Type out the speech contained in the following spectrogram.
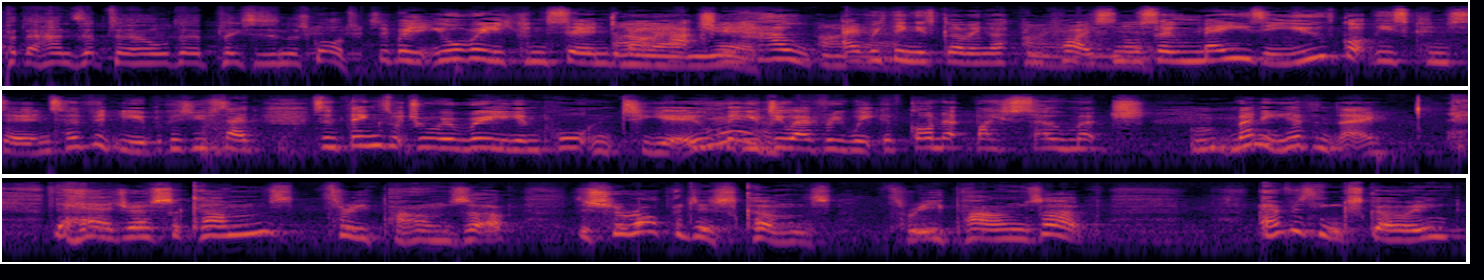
put their hands up to hold their places in the squad. So Bridget, you're really concerned about am, actually yes, how I everything am. is going up in I price, am, and yes. also Maisie, you've got these concerns, haven't you? Because you've said some things which were really important to you that you do every week have gone up by so much money, haven't they? The hairdresser comes, three pounds up. The chiropodist comes, three pounds up. Everything's going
